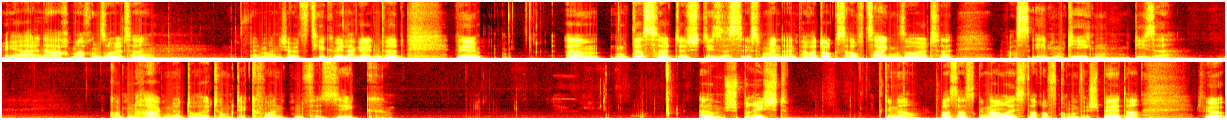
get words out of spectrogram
real nachmachen sollte, wenn man nicht als Tierquäler gelten wird, will, ähm, das halt durch dieses Experiment ein Paradox aufzeigen sollte, was eben gegen diese Kopenhagener Deutung der Quantenphysik ähm, spricht. Genau. Was das genau ist, darauf kommen wir später. Wir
